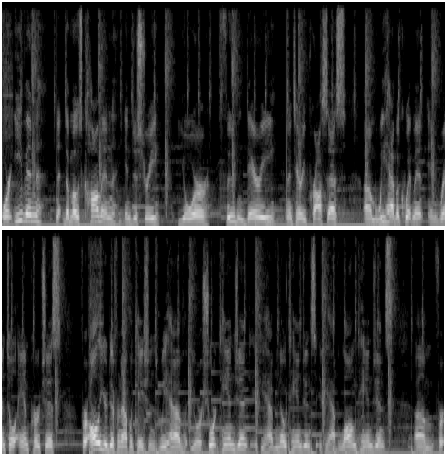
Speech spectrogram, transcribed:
or even the most common industry, your food and dairy sanitary process. Um, we have equipment in rental and purchase for all of your different applications, we have your short tangent, if you have no tangents, if you have long tangents, um, for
